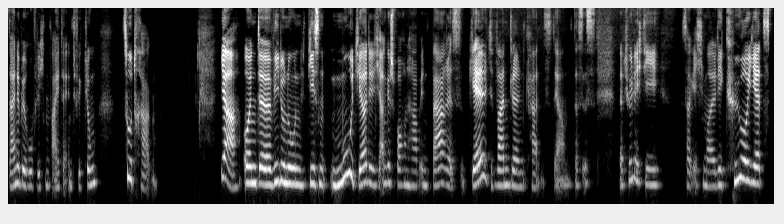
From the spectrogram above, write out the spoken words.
deine beruflichen Weiterentwicklung zutragen. Ja, und äh, wie du nun diesen Mut, ja, den ich angesprochen habe, in bares Geld wandeln kannst, ja, das ist natürlich die, sag ich mal, die Kür jetzt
